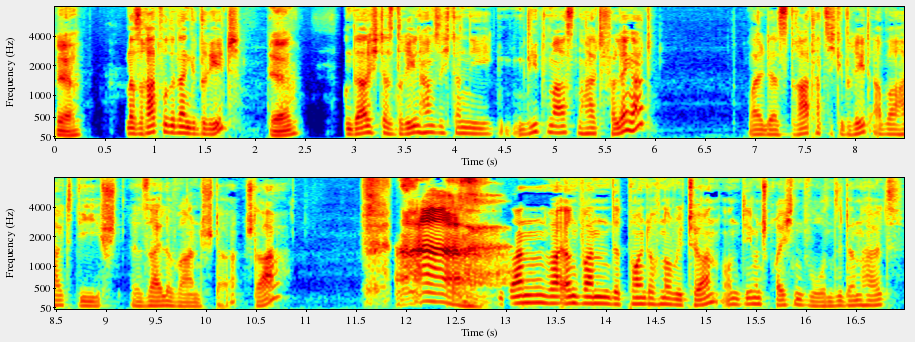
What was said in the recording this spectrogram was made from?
Ja, Und das Rad wurde dann gedreht ja. Und dadurch das Drehen haben sich dann die Gliedmaßen halt verlängert, weil das Draht hat sich gedreht, aber halt die äh, Seile waren starr. starr. Ah. Und dann war irgendwann the point of no return und dementsprechend wurden sie dann halt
